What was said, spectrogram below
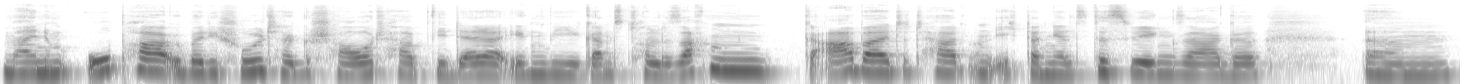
meinem Opa über die Schulter geschaut habe, wie der da irgendwie ganz tolle Sachen gearbeitet hat und ich dann jetzt deswegen sage, ähm,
